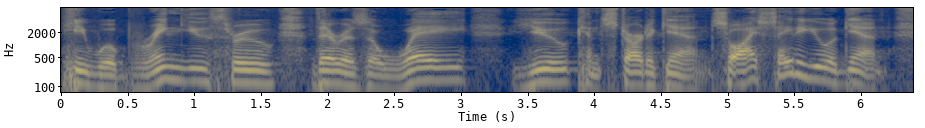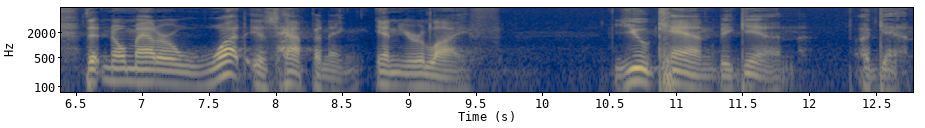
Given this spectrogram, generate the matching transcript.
He will bring you through. There is a way you can start again. So I say to you again that no matter what is happening in your life, you can begin again.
